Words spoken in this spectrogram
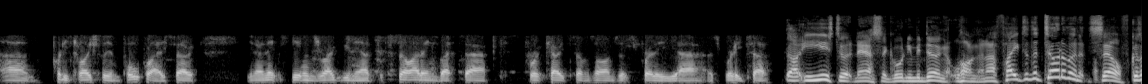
uh, pretty closely in pool play. So you know that's Sevens rugby now. It's exciting, but uh, for a coach sometimes it's pretty uh, it's pretty tough. Oh, you're used to it now, Sir Gordon. You've been doing it long enough. Hey, to the tournament itself, because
